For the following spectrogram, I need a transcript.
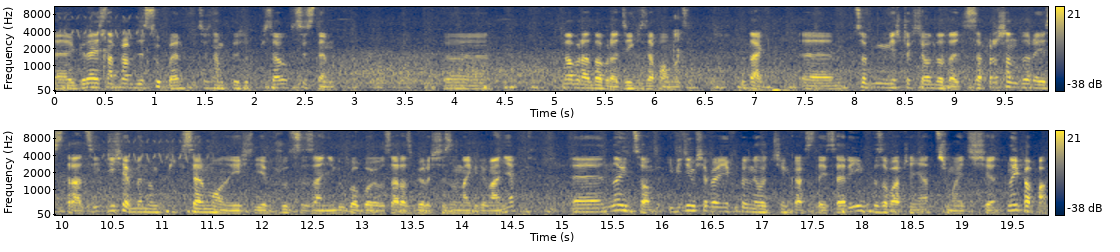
E, gra jest naprawdę super. Coś nam ktoś odpisał. System. E, dobra, dobra, dzięki za pomoc. Tak, e, co bym jeszcze chciał dodać? Zapraszam do rejestracji. Dzisiaj będą Pixelmony, jeśli je wrzucę za niedługo, bo zaraz biorę się za nagrywanie. E, no i co? I widzimy się pewnie w kolejnych odcinkach z tej serii. Do zobaczenia, trzymajcie się, no i pa pa!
